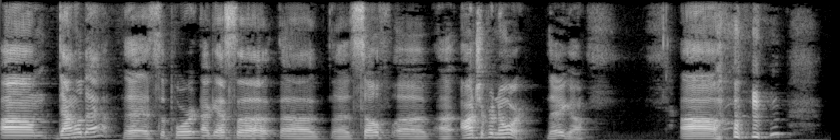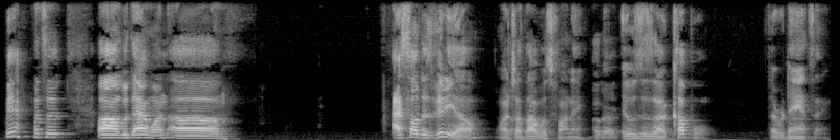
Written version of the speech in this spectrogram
um, download that. Uh, support, I guess, uh, uh, uh, self uh, uh, entrepreneur. There you go. Uh, yeah, that's it. Uh, with that one, um, I saw this video, which I thought was funny. Okay. It was this a couple that were dancing,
